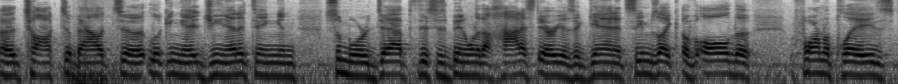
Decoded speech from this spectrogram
uh, talked about uh, looking at gene editing in some more depth. This has been one of the hottest areas again. It seems like of all the pharma plays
